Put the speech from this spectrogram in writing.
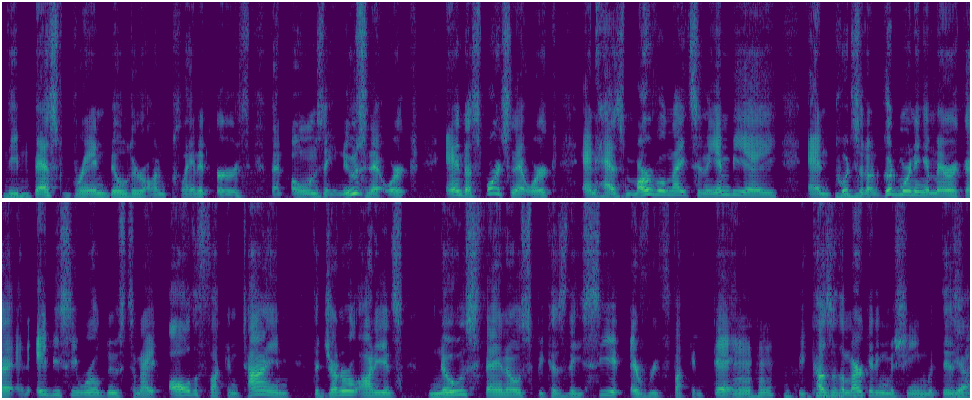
the best brand builder on planet Earth that owns a news network and a sports network and has Marvel nights in the NBA and puts it on Good Morning America and ABC World News Tonight all the fucking time. The general audience knows Thanos because they see it every fucking day Mhm. because of the marketing machine with Disney. yeah,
